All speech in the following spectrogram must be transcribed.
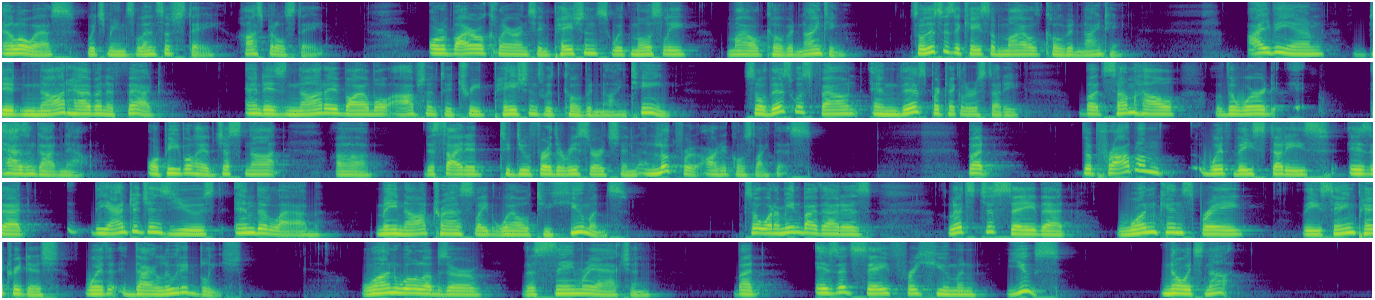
LOS, which means length of stay, hospital stay, or viral clearance in patients with mostly mild COVID 19. So, this is a case of mild COVID 19. IVM did not have an effect and is not a viable option to treat patients with COVID 19. So, this was found in this particular study, but somehow the word hasn't gotten out, or people have just not uh, decided to do further research and, and look for articles like this. But the problem with these studies is that the antigens used in the lab may not translate well to humans. So, what I mean by that is, let's just say that one can spray the same Petri dish with diluted bleach. One will observe the same reaction, but is it safe for human use? No, it's not.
